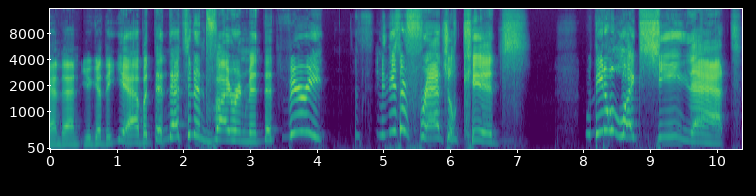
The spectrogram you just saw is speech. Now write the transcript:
And then you get the, yeah, but then that's an environment that's very, I mean, these are fragile kids. They don't like seeing that.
